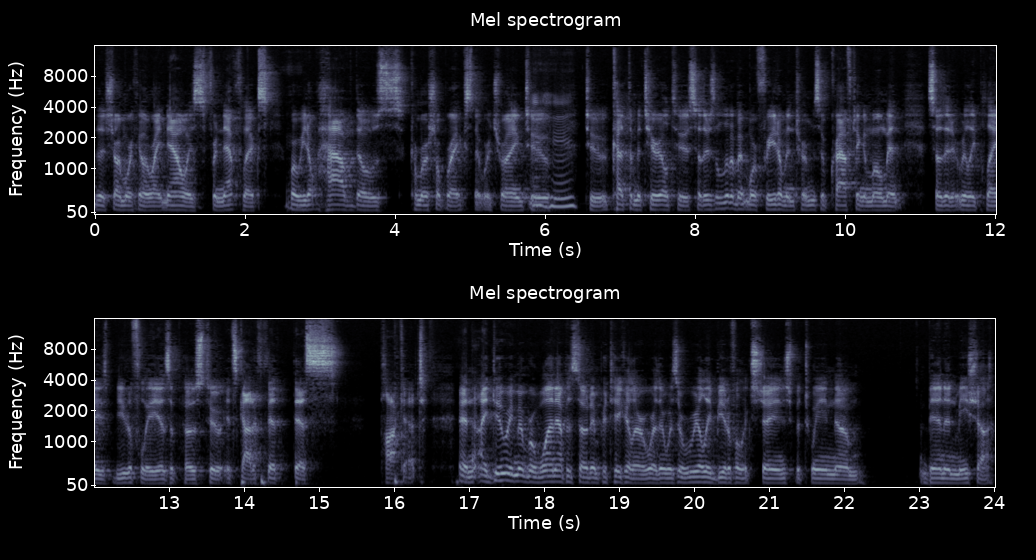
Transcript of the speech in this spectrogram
The show I'm working on right now is for Netflix, where we don't have those commercial breaks that we're trying to mm-hmm. to cut the material to. So there's a little bit more freedom in terms of crafting a moment so that it really plays beautifully, as opposed to it's got to fit this pocket. And I do remember one episode in particular where there was a really beautiful exchange between um, Ben and Mischa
